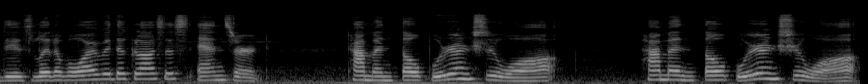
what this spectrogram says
This little boy with the glasses answered, 他们都不认识我。他们都不认识我。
